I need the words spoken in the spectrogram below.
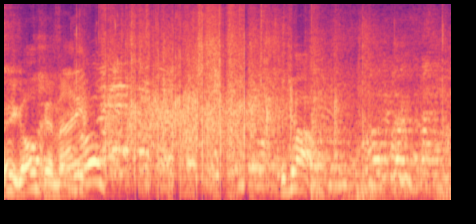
There you go. Good, Monty. Good job.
